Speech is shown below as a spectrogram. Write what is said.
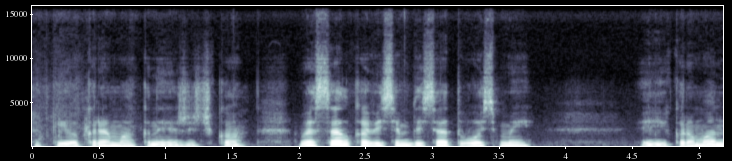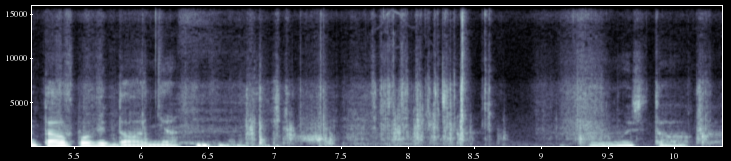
Такий окрема книжечка. Веселка 88 рік. Роман та оповідання. Ось так.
